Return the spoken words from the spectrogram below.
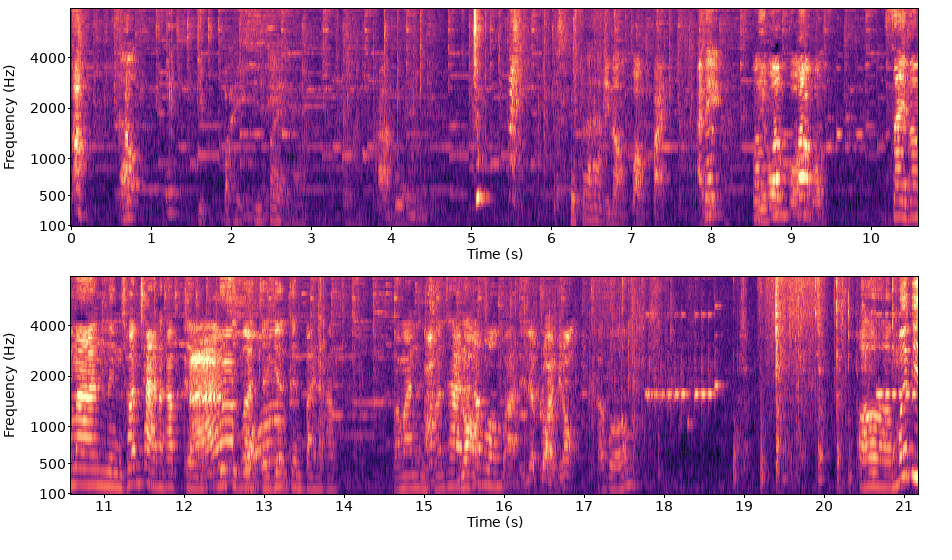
เอ้าเอาจิบไปดีไปนะคาบุงพี่น้องปองไป อันนี้ปั๊บมีโฮปั๊มบโกปั๊ครับบผม ใส่ประมาณหนึ่งช้อนชานะครับเกินครับรู้สึกว่าผมจะเยอะเกินไปนะครับ ประมาณหนึ่งช้อนชานะครับผมอ่าเดี๋ยวเรียบร้อยพี่น้อง ครับผมเอ่อไม่มี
